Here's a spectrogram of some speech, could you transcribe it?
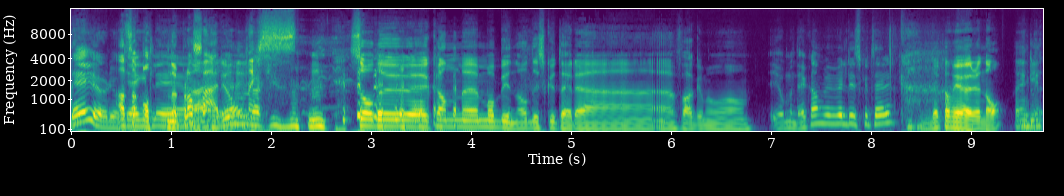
det gjør det jo ikke altså, egentlig. Åttendeplass er jo er nesten så du kan, må begynne å diskutere eh, Fagermo. og- Jo, men det kan vi vel diskutere. Det kan vi gjøre nå, egentlig.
